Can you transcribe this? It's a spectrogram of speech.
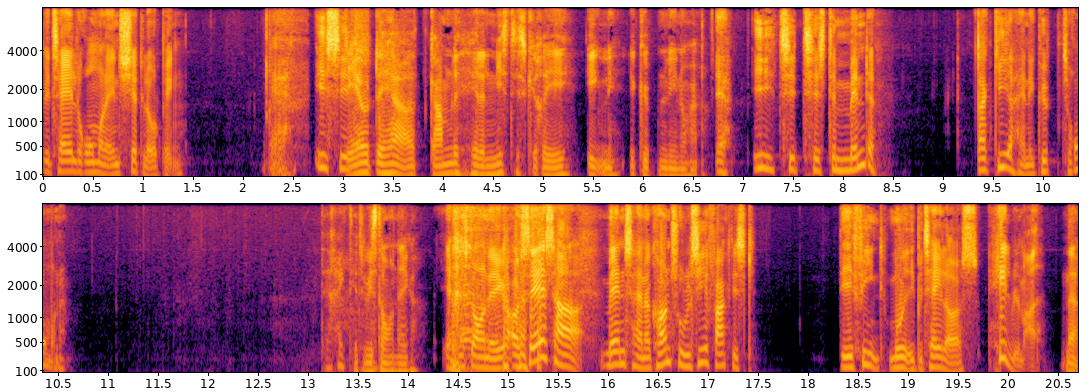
betalte romerne en shitload penge. Ja. I sit, det er jo det her gamle hellenistiske rige, egentlig, Ægypten lige nu her. ja, i sit testamente, der giver han Ægypten til romerne. Det er rigtigt, vi står og nikker. Ja, det står han ikke. Og Cæsar, mens han er konsul, siger faktisk, det er fint mod, I betaler os helt vildt meget. Ja.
